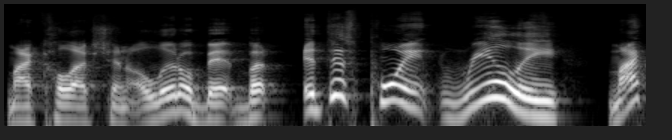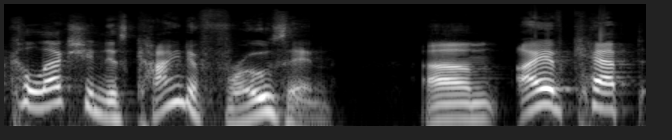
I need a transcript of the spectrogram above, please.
my collection a little bit, but at this point, really, my collection is kind of frozen. Um, I have kept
